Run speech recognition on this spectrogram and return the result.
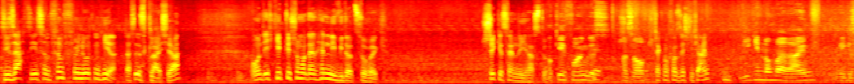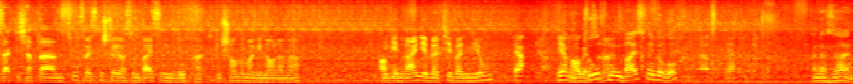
Sie sagt, sie ist in fünf Minuten hier. Das ist gleich, ja? Und ich gebe dir schon mal dein Handy wieder zurück. Schickes Handy hast du. Okay, folgendes. Pass auf. Steck mal vorsichtig ein. Wir gehen noch mal rein. Wie gesagt, ich habe da ein Tuch festgestellt, was so einen beißenden Geruch hat. Wir schauen noch mal genau danach. Wir gehen rein, ihr bleibt hier bei dem Jungen. Ja, hier im Auge. Tuch mit einem beißenden Geruch? Kann das sein?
